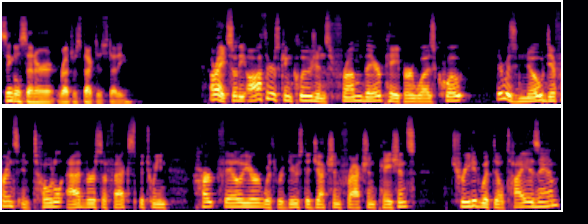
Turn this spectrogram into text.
single center retrospective study. All right, so the author's conclusions from their paper was quote, there was no difference in total adverse effects between heart failure with reduced ejection fraction patients treated with diltiazem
